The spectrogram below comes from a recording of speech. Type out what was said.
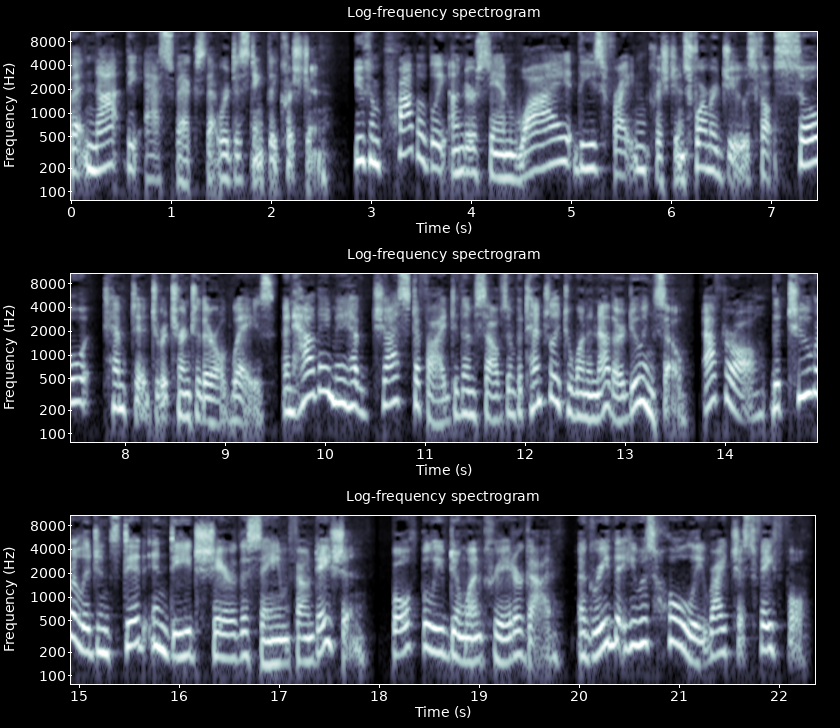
but not the aspects that were distinctly Christian. You can probably understand why these frightened Christians, former Jews, felt so tempted to return to their old ways, and how they may have justified to themselves and potentially to one another doing so. After all, the two religions did indeed share the same foundation. Both believed in one creator God, agreed that he was holy, righteous, faithful,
